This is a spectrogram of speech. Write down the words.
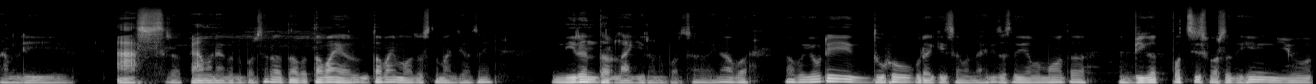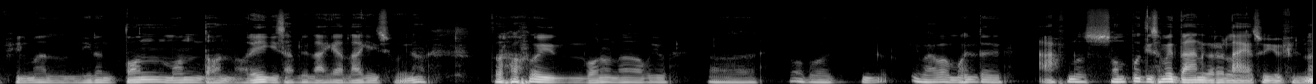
हामीले आश र कामना गर्नुपर्छ र अब तपाईँहरू तपाईँ म जस्तो मान्छेहरू चाहिँ निरन्तर लागिरहनुपर्छ होइन? अब अब एउटै दुःखको कुरा के छ भन्दाखेरि जस्तै अब म त विगत पच्चिस वर्षदेखि यो फिल्डमा निरन्तर तन मन धन हरेक हिसाबले लागे लागेको छु होइन? तर अब भनौँ न अब यो अब ए बाबा मैले त आफ्नो सम्पत्ति समेत दान गरेर लागेको छु यो फिल्ममा।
